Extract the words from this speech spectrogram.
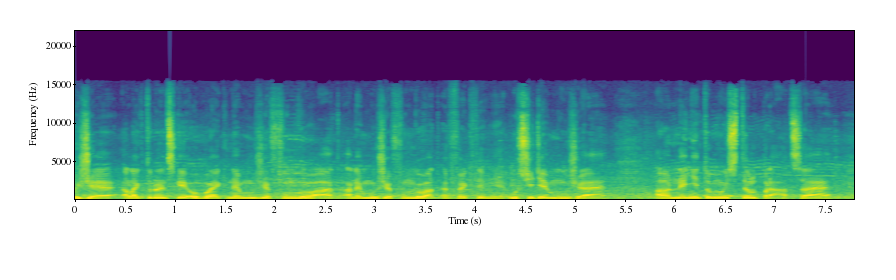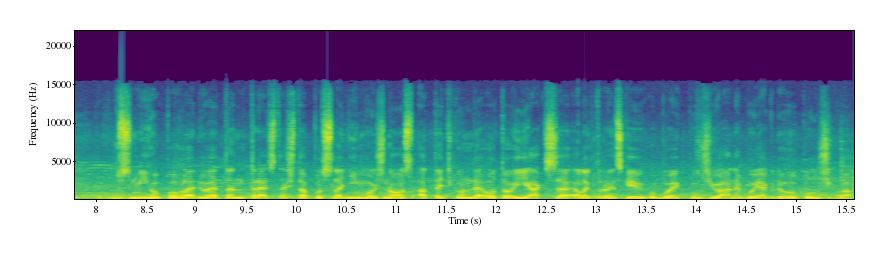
že elektronický obojek nemůže fungovat a nemůže fungovat efektivně. Určitě může, ale není to můj styl práce. Z mýho pohledu je ten trest až ta poslední možnost a teď jde o to, jak se elektronický obojek používá nebo jak kdo ho používá.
